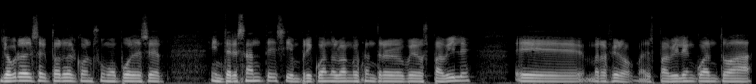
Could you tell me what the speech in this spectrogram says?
Yo creo que el sector del consumo puede ser interesante siempre y cuando el Banco Central Europeo espabile eh, me refiero, espabile en cuanto a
